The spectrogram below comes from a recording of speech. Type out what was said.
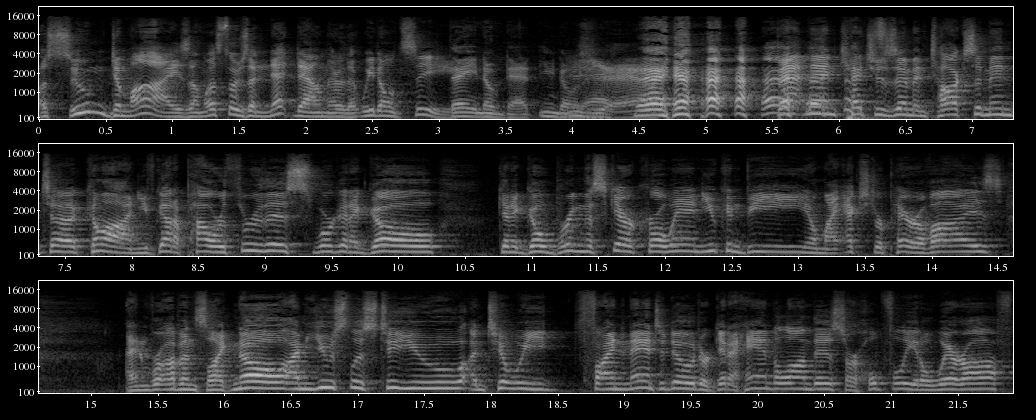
assume, demise, unless there's a net down there that we don't see. They ain't no net, you know that. Yeah. Batman catches him and talks him into, come on, you've got to power through this. We're gonna go, gonna go bring the Scarecrow in. You can be, you know, my extra pair of eyes. And Robin's like, no, I'm useless to you until we find an antidote or get a handle on this, or hopefully it'll wear off.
